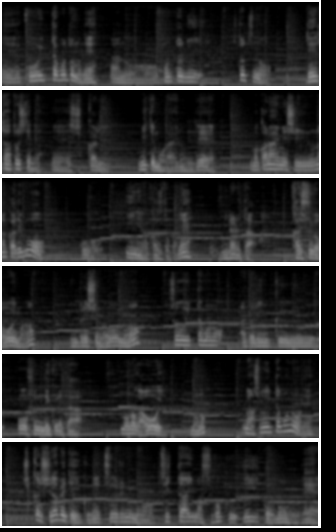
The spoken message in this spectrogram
えーこういったこともね、あのー本当に一つのデータとしてね、えーしっかり見てもらえるんでまかない飯の中でもこういいねの数とかね見られた回数が多いものインプレッションが多いものそういったものあとリンクを踏んでくれたものが多いものまあそういったものをねしっかり調べていくねツールにも Twitter 今すごくいいと思うので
